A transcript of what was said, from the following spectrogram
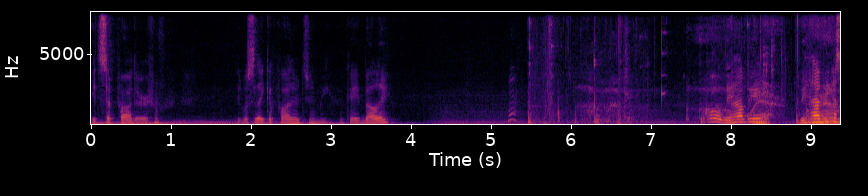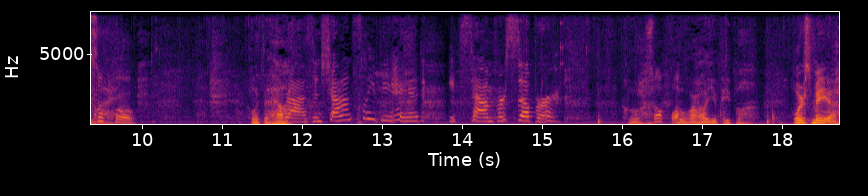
It's a father. it was like a father to me. Okay, Belly? Hmm. Okay. Oh, we have here. We having a supper. What the hell? Rise and shine, sleepyhead. It's time for supper. Who, Supper? who are all you people? Where's Mia?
